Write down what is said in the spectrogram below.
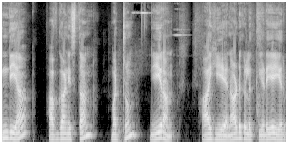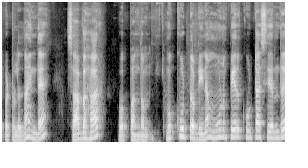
இந்தியா ஆப்கானிஸ்தான் மற்றும் ஈரான் ஆகிய நாடுகளுக்கு இடையே ஏற்பட்டுள்ளது தான் இந்த சாபஹார் ஒப்பந்தம். முக்கூட்டு அப்படின்னா மூணு பேர் கூட்டாக சேர்ந்து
